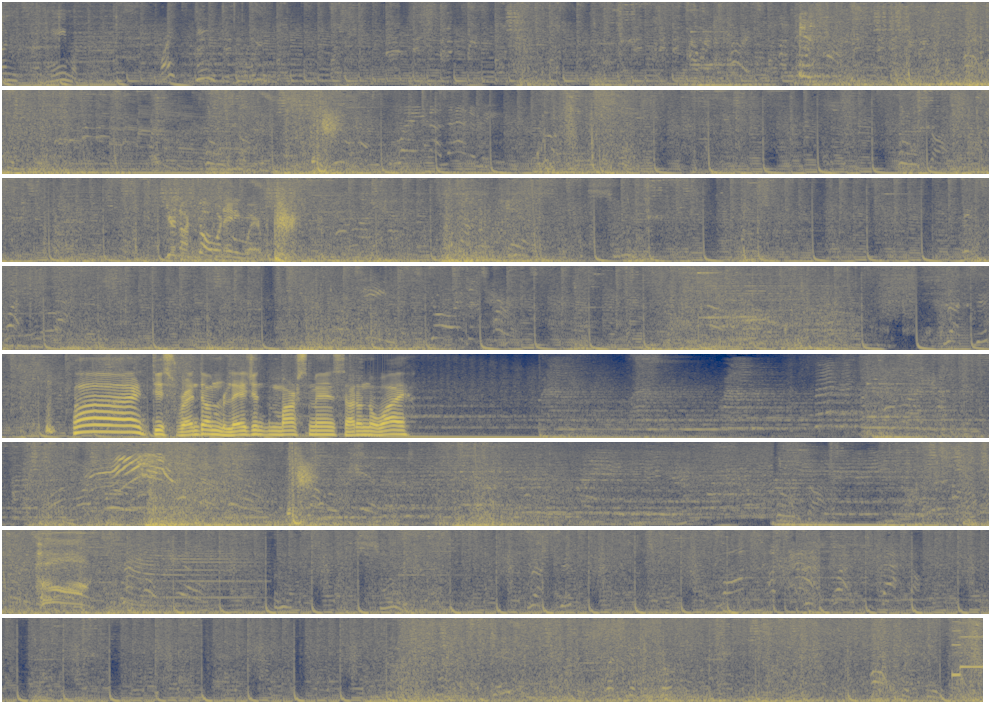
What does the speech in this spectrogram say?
Why tame people You're not going anywhere! Ah, this random legend marksman. I don't know why. My choice is in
